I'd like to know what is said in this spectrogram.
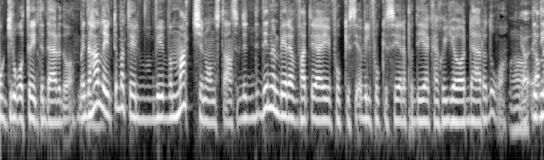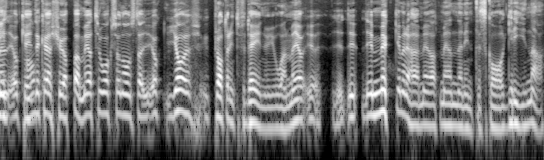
Och gråter inte där och då. Men det Mm. handlar ju inte om att jag vill, vara matchen någonstans. Det, det, det är mer för att jag är fokuser, vill fokusera på det jag kanske gör där och då. Ja, Det- ja, det- men, okej, ja. det kan jag köpa. Men jag tror också någonstans... Jag, jag pratar inte för dig nu Johan, men jag, jag, det, det är mycket med det här med att männen inte ska grina.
